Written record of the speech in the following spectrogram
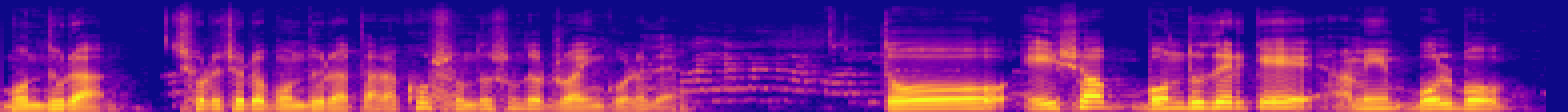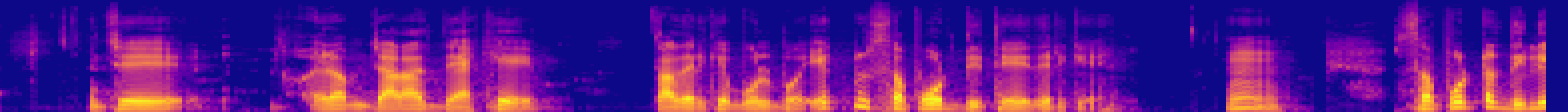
বন্ধুরা, ছোট ছোট বন্ধুরা, তারা খুব সুন্দর সুন্দর ড্রয়িং করে দেয়। তো এই সব বন্ধুদেরকে আমি বলব যে, এরম যারা দেখে, তাদেরকে বলব একটু সাপোর্ট দিতে এদেরকে। হুম সাপোর্টটা দিলে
